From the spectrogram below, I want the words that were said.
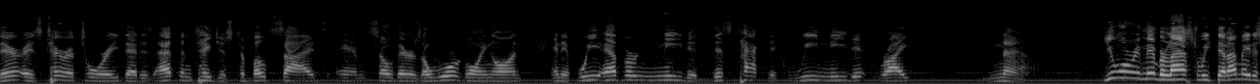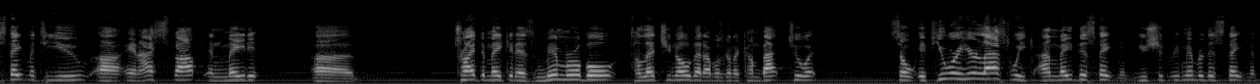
there is territory that is advantageous to both sides, and so there's a war going on. And if we ever needed this tactic, we need it right now. You will remember last week that I made a statement to you, uh, and I stopped and made it, uh, tried to make it as memorable to let you know that I was going to come back to it. So if you were here last week, I made this statement. You should remember this statement.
